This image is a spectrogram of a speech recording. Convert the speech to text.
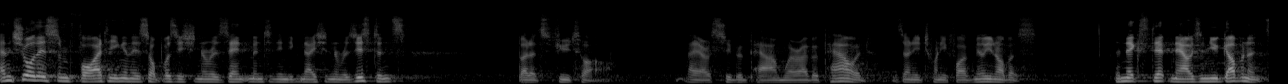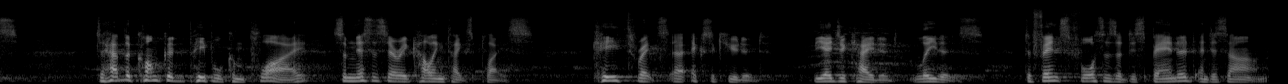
And sure, there's some fighting and there's opposition and resentment and indignation and resistance, but it's futile. They are a superpower and we're overpowered. There's only 25 million of us. The next step now is a new governance. To have the conquered people comply, some necessary culling takes place. Key threats are executed, the educated, leaders. Defence forces are disbanded and disarmed.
